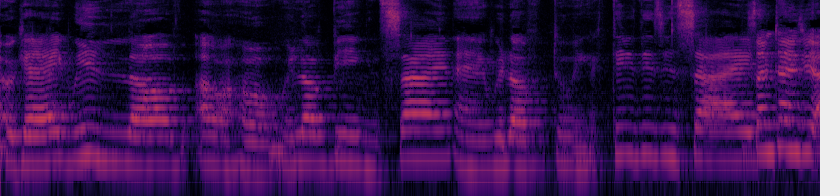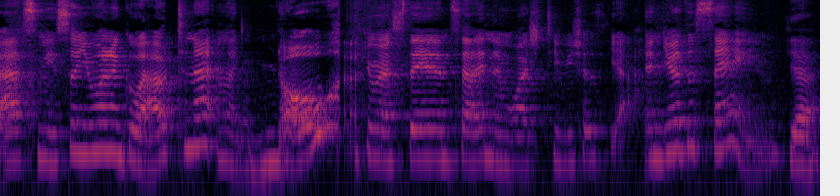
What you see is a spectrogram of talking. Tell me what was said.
okay? We love our home. We love being inside and we love doing activities inside. Sometimes you ask me, so you want to go out tonight? I'm like, no. You want to stay inside and watch TV shows? Yeah. And you're the same. Yeah,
